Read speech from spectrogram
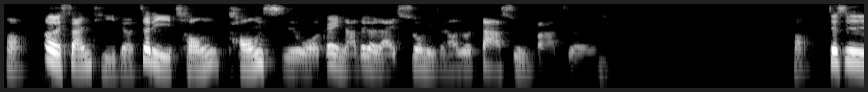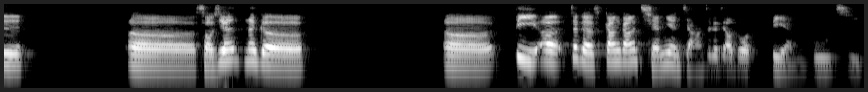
哦，二三题的这里从同时我可以拿这个来说明，然后说大数法则，好，就是呃，首先那个呃，第二这个刚刚前面讲这个叫做点估计。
